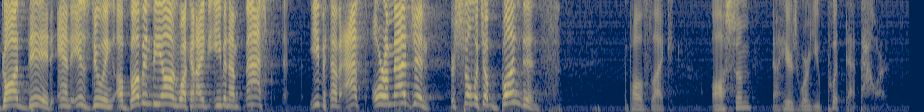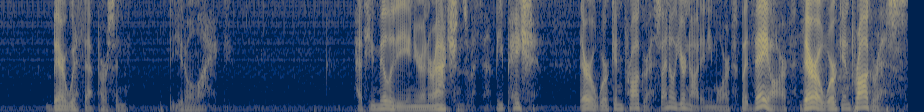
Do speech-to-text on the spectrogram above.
God did and is doing above and beyond what could I even ask, even have asked or imagined. There's so much abundance. And Paul's like, awesome. Now here's where you put that power. Bear with that person that you don't like. Have humility in your interactions with them. Be patient. They're a work in progress. I know you're not anymore, but they are. They're a work in progress.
